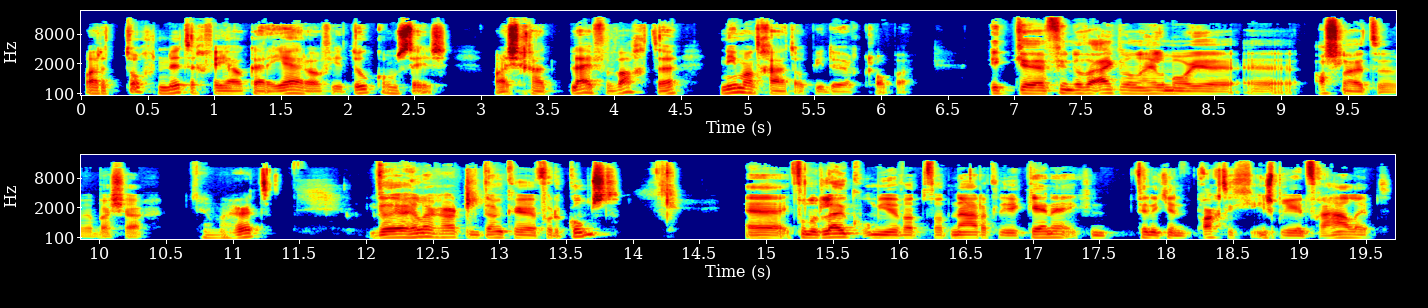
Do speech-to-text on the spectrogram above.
waar het toch nuttig voor jouw carrière of je toekomst is. Maar als je gaat blijven wachten, niemand gaat op je deur kloppen. Ik eh, vind dat eigenlijk wel een hele mooie eh, afsluiter, Bashar. Maar hurt. Ik wil je heel erg hartelijk danken voor de komst. Eh, ik vond het leuk om je wat, wat nader te leren kennen. Ik vind, vind dat je een prachtig, inspirerend verhaal hebt.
